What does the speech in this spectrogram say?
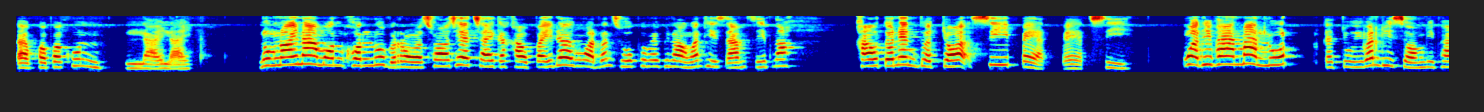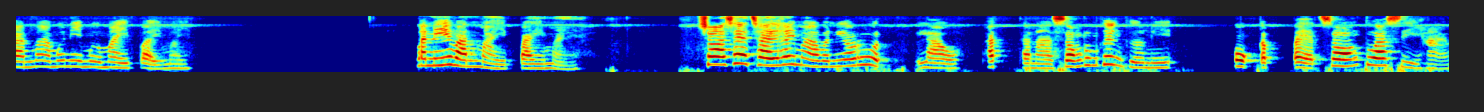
กับขอบพระคุณหลายหลายๆหนุ่มน้อยหน้ามนคนรูปรอชอเชษชัยกับเขาไปเด้องวดวันศุกร์พ่อแม่พี่น้องวันที่สามสิบเนาะ เขาตัวเน้นตัวเจาะสี่แปดแปดสี่งวดที่ผ่านมาลุดกระจุยวันที่สองที่ผ่านมาเมื้อนี้มือใหม่ไปใหม่ วันนี้วันใหม่ไปใหม่ ชอเชษชัยให้มาวันนี้รูดเราพัฒนาสองทุ่มครึ่งคืนนี้หกกับแปดสองตัวสี่หาง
